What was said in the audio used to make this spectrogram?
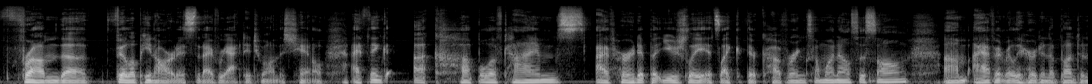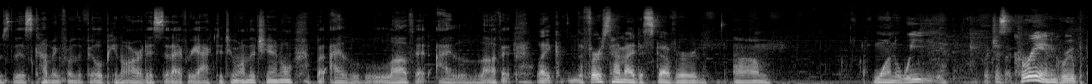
from the Philippine artists that I've reacted to on this channel. I think a couple of times I've heard it, but usually it's like they're covering someone else's song. Um, I haven't really heard an abundance of this coming from the Filipino artists that I've reacted to on the channel, but I love it. I love it. Like the first time I discovered um, ONEWE which is a Korean group,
